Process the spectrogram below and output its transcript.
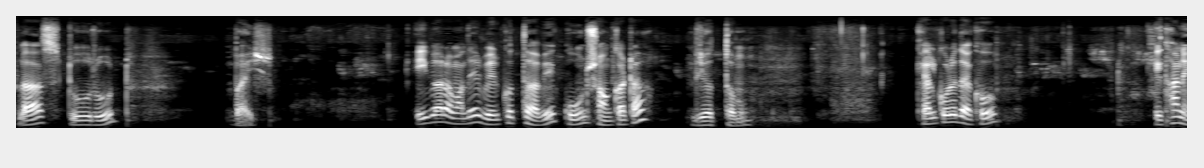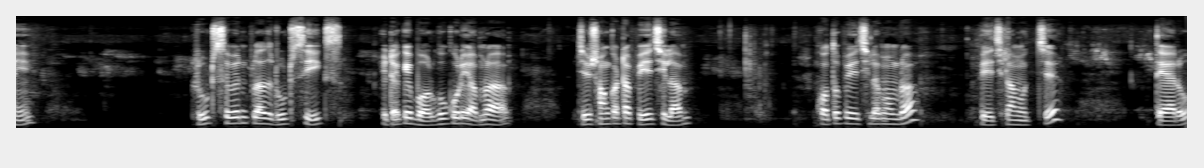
প্লাস টু রুট বাইশ। এইবার আমাদের বের করতে হবে কোন সংখ্যাটা বৃহত্তম। খেয়াল করে দেখো, এখানে root seven plus root six এটাকে বর্গ করে আমরা যে সংখ্যাটা পেয়েছিলাম, কত পেয়েছিলাম আমরা? পেয়েছিলাম হচ্ছে তেরো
